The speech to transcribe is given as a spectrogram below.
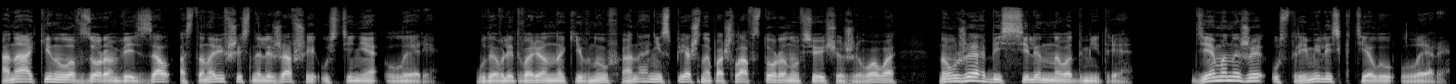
она окинула взором весь зал, остановившись на лежавшей у стене Лэри. Удовлетворенно кивнув, она неспешно пошла в сторону все еще живого, но уже обессиленного Дмитрия. Демоны же устремились к телу Леры.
